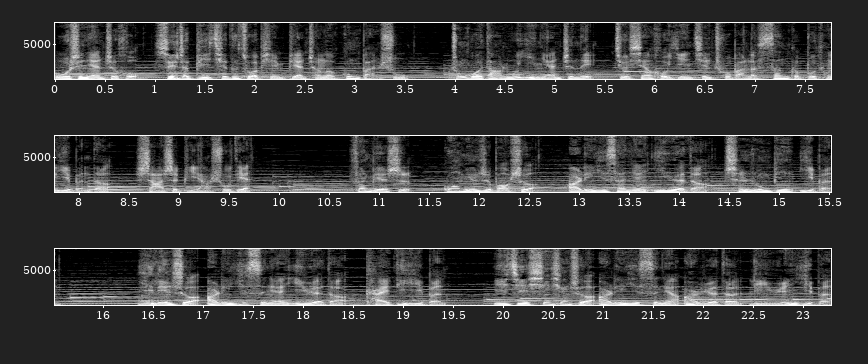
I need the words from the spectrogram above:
五十年之后，随着毕奇的作品变成了公版书，中国大陆一年之内就先后引进出版了三个不同译本的莎士比亚书店，分别是光明日报社二零一三年一月的陈荣斌译本。译林社二零一四年一月的凯蒂译本，以及新兴社二零一四年二月的李云译本。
